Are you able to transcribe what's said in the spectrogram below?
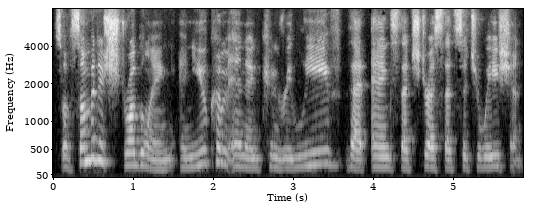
So if somebody is struggling and you come in and can relieve that angst, that stress, that situation,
